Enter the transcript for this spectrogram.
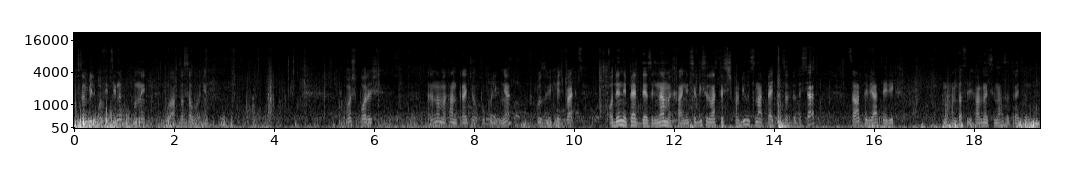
Автомобіль офіційно куплений в автосалоні. Також поруч Renault Megane третього покоління в кузові хетчбек. 1,5 дизель на механіці, 220 тисяч пробігу, ціна 5550 за 9 рік. Маган, досить гарна ціна за третій рік.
